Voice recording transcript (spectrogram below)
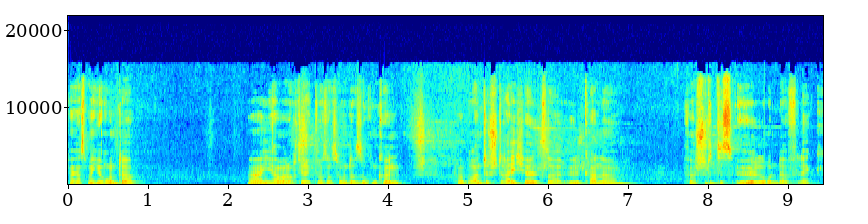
Erstmal hier runter. Ah, hier haben wir doch direkt was, was wir untersuchen können. Verbrannte Streichhölzer, Ölkanne, verschüttetes Öl, runder Fleck.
